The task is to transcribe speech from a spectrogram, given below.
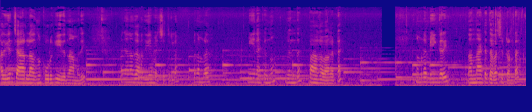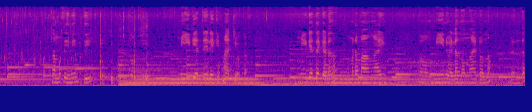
അധികം ചാറില്ല അതൊന്ന് കുറുകിയിരുന്നാൽ മതി. അപ്പം ഞാനത് അധികം വെച്ചിട്ടില്ല. അപ്പം നമ്മുടെ മീനൊക്കെ ഒന്ന് വെന്ത് പാകമാകട്ടെ. നമ്മുടെ മീൻകറി നന്നായിട്ട് തിളച്ചിട്ടുണ്ട്. നമുക്ക് ഇനി തീ മീഡിയത്തിലേക്ക് മാറ്റി വെക്കാം. മീഡിയത്തെ കിടന്ന് നമ്മുടെ മാങ്ങായും മീനും എല്ലാം നന്നായിട്ടൊന്ന് വെന്ത്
